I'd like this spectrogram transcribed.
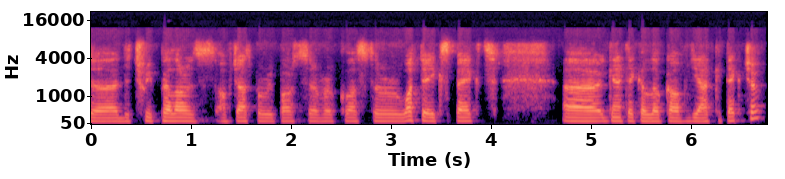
uh, the three pillars of Jasper Report Server cluster, what to expect. Uh, we're gonna take a look of the architecture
